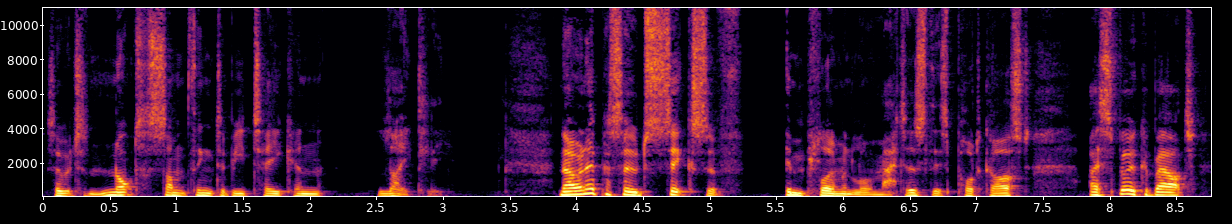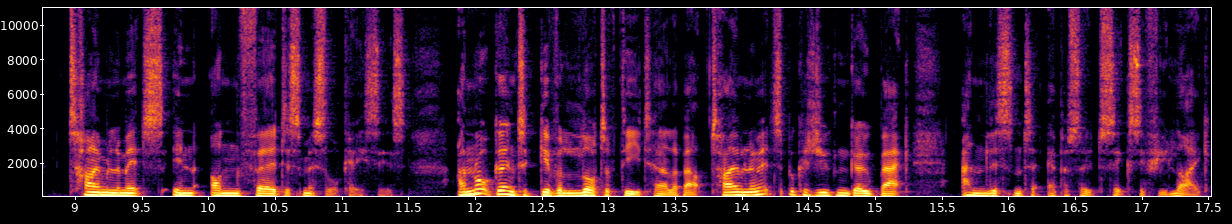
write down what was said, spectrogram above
so it's not something to be taken lightly. Now, in episode 6 of Employment Law Matters, this podcast, I spoke about time limits in unfair dismissal cases. I'm not going to give a lot of detail about time limits because you can go back and listen to episode 6 if you like.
